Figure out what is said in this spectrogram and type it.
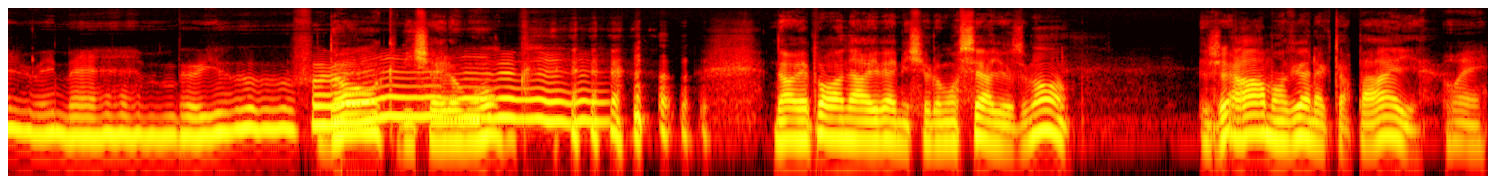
remember you Donc, Michel Aumont. forever. Non, mais pour en arriver à Michel Aumont, sérieusement, j'ai rarement vu un acteur pareil. ouais.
